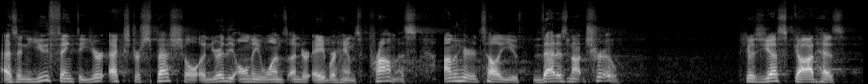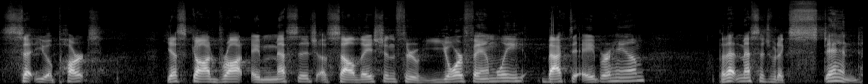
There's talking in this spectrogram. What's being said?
As in, you think that you're extra special and you're the only ones under Abraham's promise. I'm here to tell you that is not true. Because, yes, God has set you apart. Yes, God brought a message of salvation through your family back to Abraham, but that message would extend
